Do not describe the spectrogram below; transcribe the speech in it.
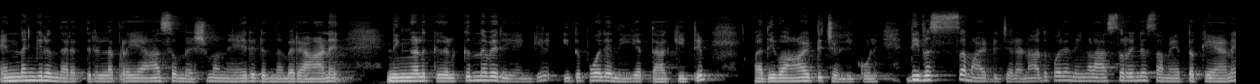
എന്തെങ്കിലും തരത്തിലുള്ള പ്രയാസം വിഷമം നേരിടുന്നവരാണ് നിങ്ങൾ കേൾക്കുന്നവർ എങ്കിൽ ഇതുപോലെ നീയത്താക്കിയിട്ട് പതിവായിട്ട് ചൊല്ലിക്കോളി. ദിവസമായിട്ട് ചൊല്ലണം. അതുപോലെ നിങ്ങൾ അസറിന്റെ സമയത്തൊക്കെയാണ്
